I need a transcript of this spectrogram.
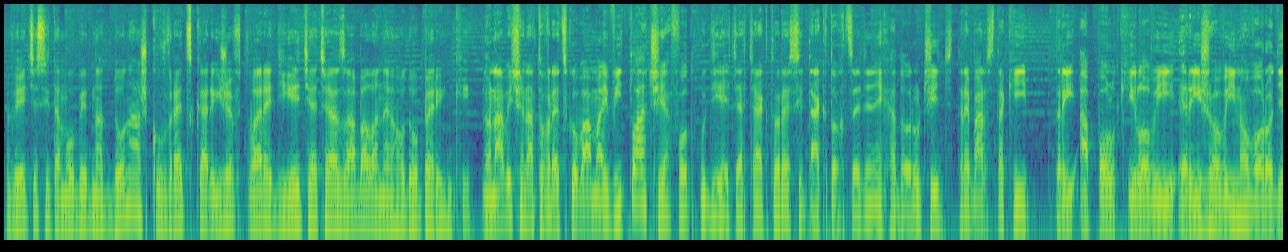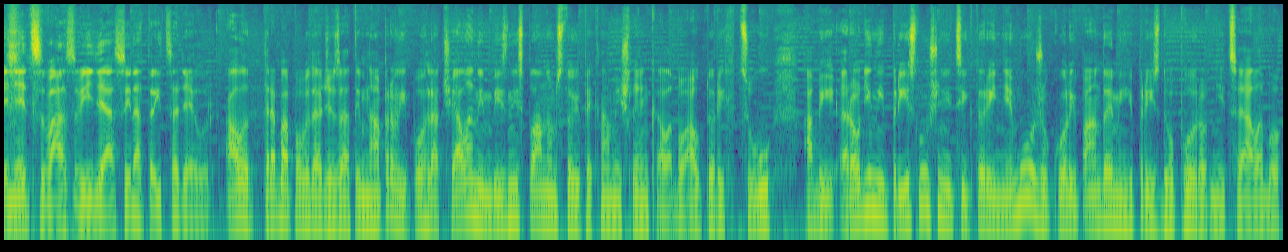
viete si tam objednať donášku vrecka ríže v tvare dieťaťa zabaleného do perinky. No navyše na to vrecko vám aj vytlačia fotku dieťaťa, ktoré si takto chcete nechať doručiť. Trebárs taký 3,5 kilový rýžový novorodenec vás vyjde asi na 30 eur. Ale treba povedať, že za tým na prvý pohľad šialeným biznis plánom stojí pekná myšlienka, lebo autori chcú, aby rodinní príslušníci, ktorí nemôžu kvôli pandémii prísť do pôrodnice alebo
